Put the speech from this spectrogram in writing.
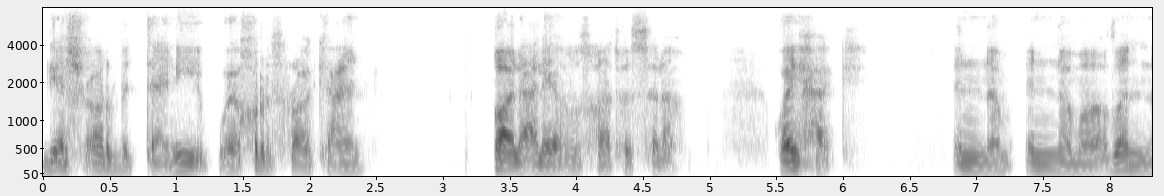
يشعر بالتأنيب ويخر راكعا؟ قال عليه الصلاة والسلام. ويحك. إن إنما ظن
